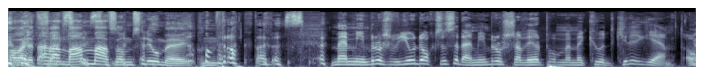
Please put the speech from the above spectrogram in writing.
Ja, var det ah, mamma som slog mig? och Mm. brottades. Men min brorsa, vi gjorde också sådär, min brorsa vi höll på med, med kuddkrig jämt och,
